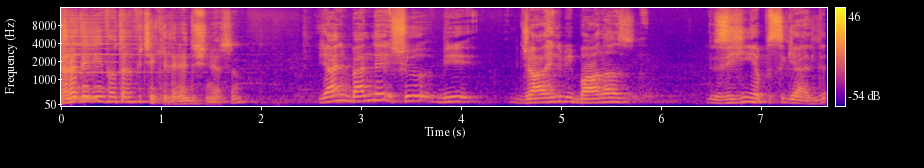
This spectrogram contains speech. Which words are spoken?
Kara deliğin fotoğrafı çekildi. Ne düşünüyorsun? Yani ben de şu bir cahil bir bağnaz zihin yapısı geldi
